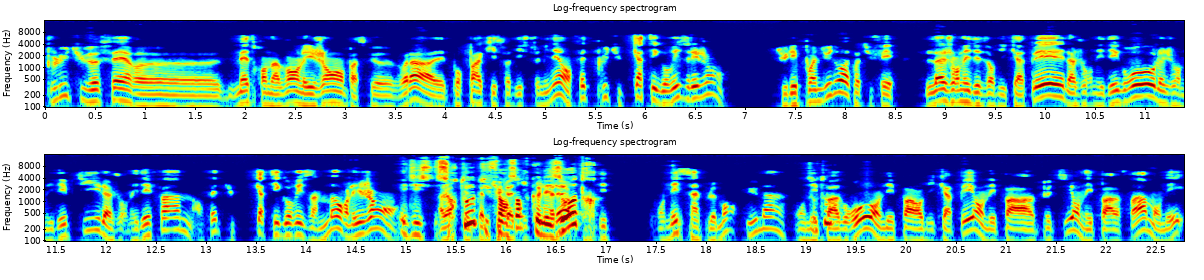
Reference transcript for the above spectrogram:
Plus tu veux faire euh, mettre en avant les gens parce que voilà, et pour pas qu'ils soient discriminés, en fait, plus tu catégorises les gens. Tu les pointes du doigt, quoi. Tu fais la journée des handicapés, la journée des gros, la journée des petits, la journée des femmes. En fait, tu catégorises à mort les gens. Et tu- Alors surtout, que, tu fais en sorte que les autres, on est simplement humain. On n'est pas gros, on n'est pas handicapé, on n'est pas petit, on n'est pas femme, on est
